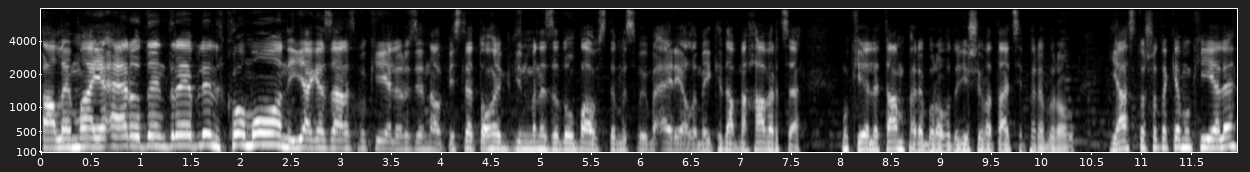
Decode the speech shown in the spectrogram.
Але має R1 дриблінг, комон! Як я зараз Мукієлі розігнав після того, як він мене задовбав з тими своїми еріалами і кидав на Хаверца. Мукієлі там переборов, а тоді ж і в атаці переборов. Ясно, що таке Мукієлі?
